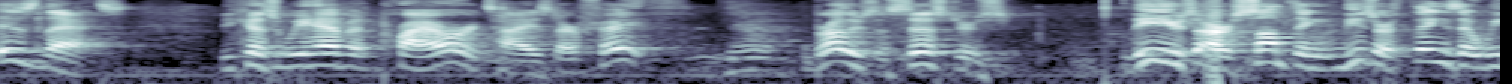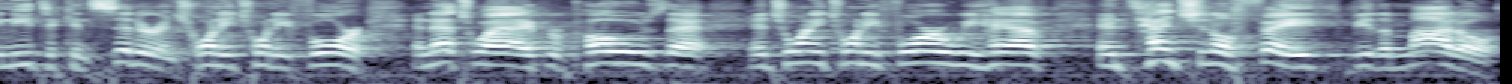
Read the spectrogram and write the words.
is that? Because we haven't prioritized our faith. Brothers and sisters, these are something, these are things that we need to consider in 2024. And that's why I propose that in 2024 we have intentional faith be the motto,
